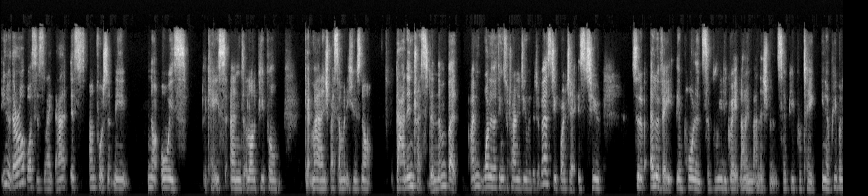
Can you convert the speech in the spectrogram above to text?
You know, there are bosses like that. It's unfortunately not always the case. And a lot of people get managed by somebody who's not that interested in them. But I'm one of the things we're trying to do with the diversity project is to sort of elevate the importance of really great line management. So people take, you know, people,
